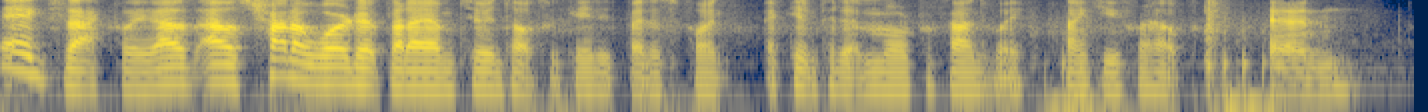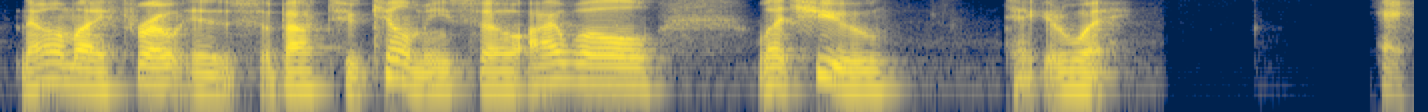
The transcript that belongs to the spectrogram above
exactly. I was I was trying to word it, but I am too intoxicated by this point. I couldn't put it in a more profound way. Thank you for help. And now my throat is about to kill me, so I will let you take it away. Hey,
